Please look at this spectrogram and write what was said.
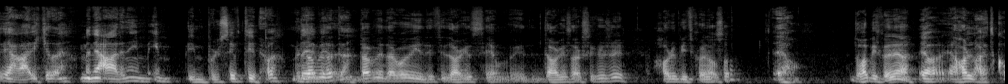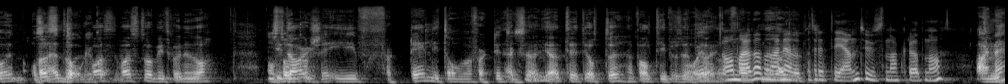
jeg er ikke det. Men jeg er en im im impulsiv type. Men det da, vet jeg. da, da går vi videre til dagens, dagens aksjekurser. Har du bitcoin også? Ja. Du har bitcoin, ja? ja, jeg har Litecoin, og så er jeg står, hva, Dogecoin. hva står bitcoin i nå? Nå står den kanskje i 40, litt over 40 Ja, 000. Ja, 38. Den falt 10% i dag. Å nei da, den er nede på 31 000 akkurat nå. Er den det?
